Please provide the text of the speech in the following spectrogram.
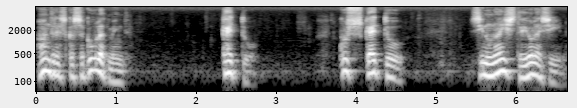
Andres, kas sa kuuled mind? Kätu, kus Kätu? sinu naist ei ole siin.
